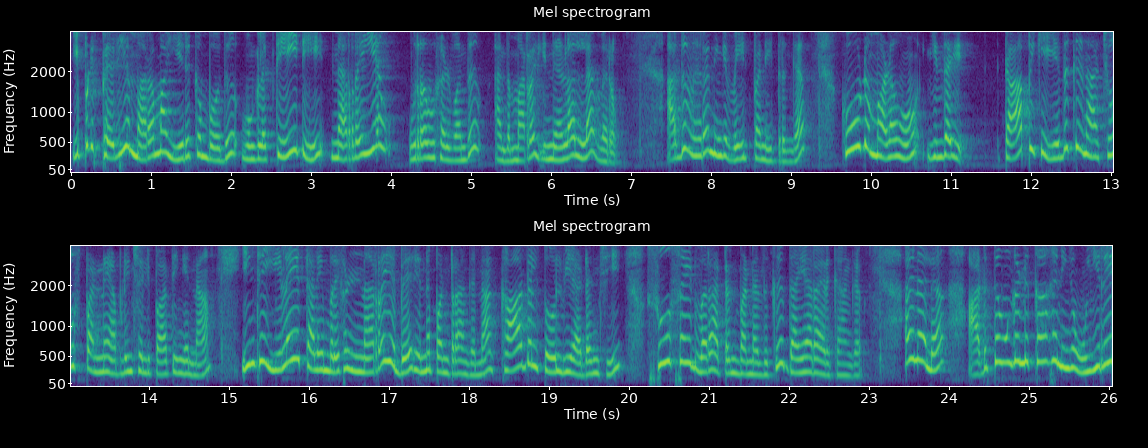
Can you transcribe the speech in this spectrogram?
இப்படி பெரிய மரமாக இருக்கும்போது உங்களை தேடி நிறைய உறவுகள் வந்து அந்த மர நிழலில் வரும். அது வரை நீங்கள் வெயிட் பண்ணிகிட்ருங்க கூடும் அளவும் இந்த டாப்பிக்கை எதுக்கு நான் சூஸ் பண்ணேன் அப்படின்னு சொல்லி பார்த்தீங்கன்னா இன்றைய இளைய தலைமுறைகள் நிறைய பேர் என்ன பண்ணுறாங்கன்னா காதல் தோல்வி அடைஞ்சி சூசைட் வர அட்டன் பண்ணதுக்கு தயாராக இருக்காங்க. அதனால் அடுத்தவங்களுக்காக நீங்கள் உயிரே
